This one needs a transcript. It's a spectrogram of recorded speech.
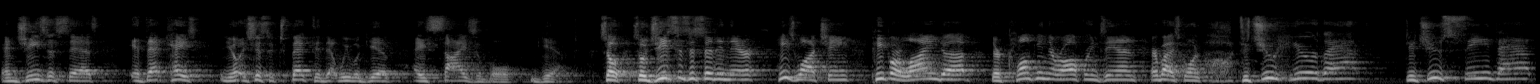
And Jesus says, in that case, you know, it's just expected that we would give a sizable gift. So, so Jesus is sitting there. He's watching. People are lined up. They're clunking their offerings in. Everybody's going, oh, Did you hear that? Did you see that?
